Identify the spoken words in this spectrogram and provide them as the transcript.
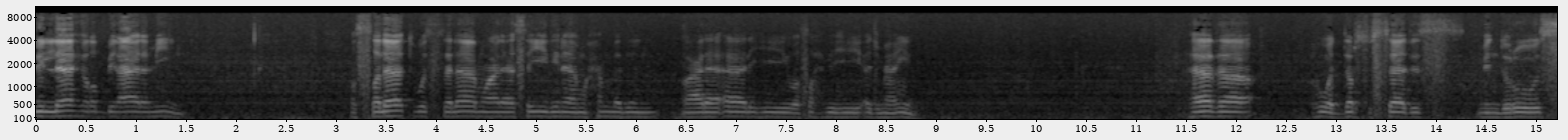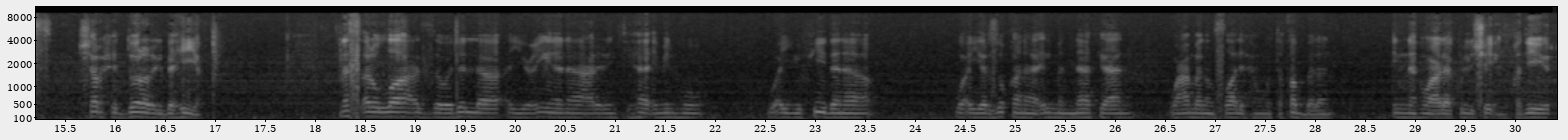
لله رب العالمين. والصلاة والسلام على سيدنا محمد وعلى آله وصحبه أجمعين. هذا هو الدرس السادس من دروس شرح الدرر البهية. نسأل الله عز وجل أن يعيننا على الانتهاء منه وأن يفيدنا وأن يرزقنا علما نافعا وعملا صالحا متقبلا. إنه على كل شيء قدير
